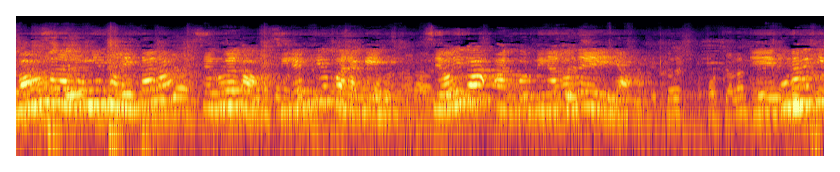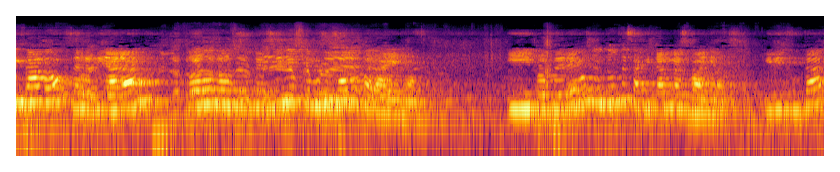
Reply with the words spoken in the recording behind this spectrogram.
Vamos a dar comienzo a la entrada. Se ruega silencio para que se oiga al coordinador de ella. Eh, una vez quitado, se retirarán todos los utensilios que hemos usado para ella. Y procederemos entonces a quitar las vallas y disfrutar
